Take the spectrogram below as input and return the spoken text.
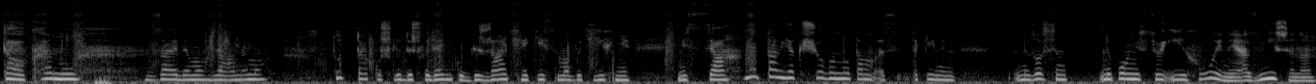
Так, а ну, зайдемо, глянемо. Тут також люди швиденько біжать, якісь, мабуть, їхні місця. Ну там, якщо воно там такий він не зовсім не повністю і хвойний, а змішана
